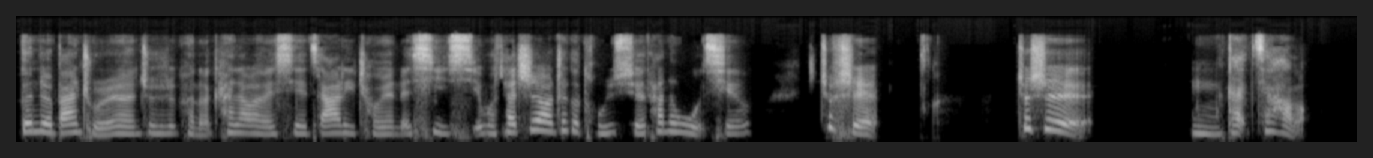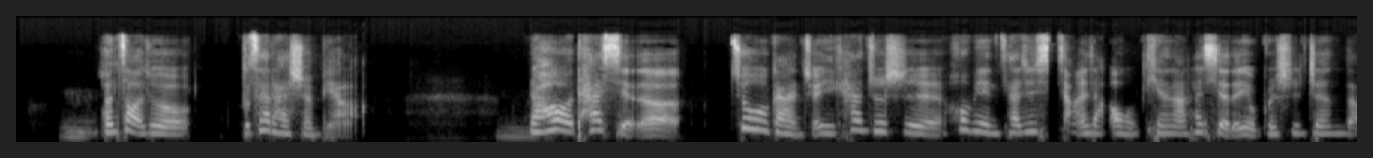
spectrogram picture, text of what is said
跟着班主任，就是可能看到了一些家里成员的信息，我才知道这个同学他的母亲就是就是嗯改嫁了，嗯，很早就不在他身边了，然后他写的就感觉一看就是后面你才去想一想，哦天呐，他写的也不是真的，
